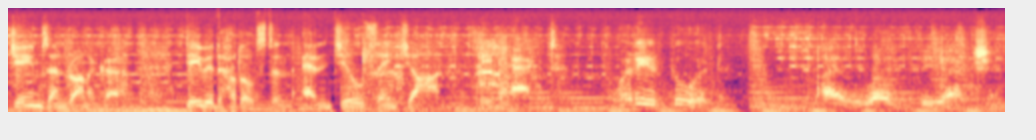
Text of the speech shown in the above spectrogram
James Andronica, David Huddleston, and Jill St. John. The act. Why do you do it? I love the action.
